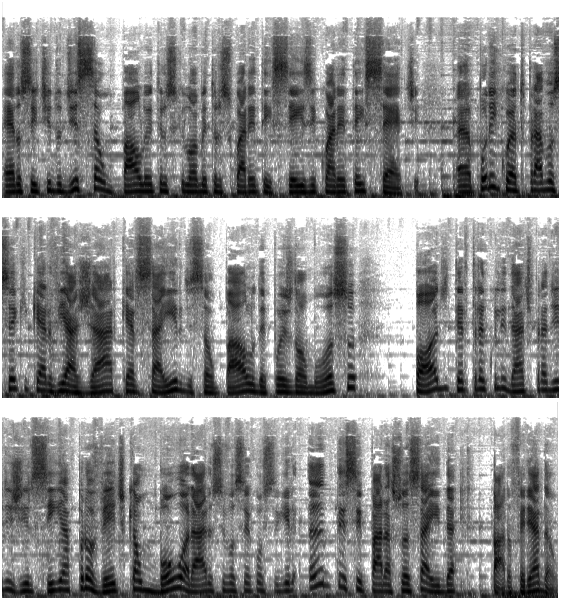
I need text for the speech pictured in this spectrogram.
é, no sentido de São Paulo, entre os quilômetros 46 e 47. É, por enquanto, para você que quer viajar, quer sair de São Paulo depois do almoço, pode ter tranquilidade para dirigir sim. Aproveite que é um bom horário se você conseguir antecipar a sua saída para o feriadão.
